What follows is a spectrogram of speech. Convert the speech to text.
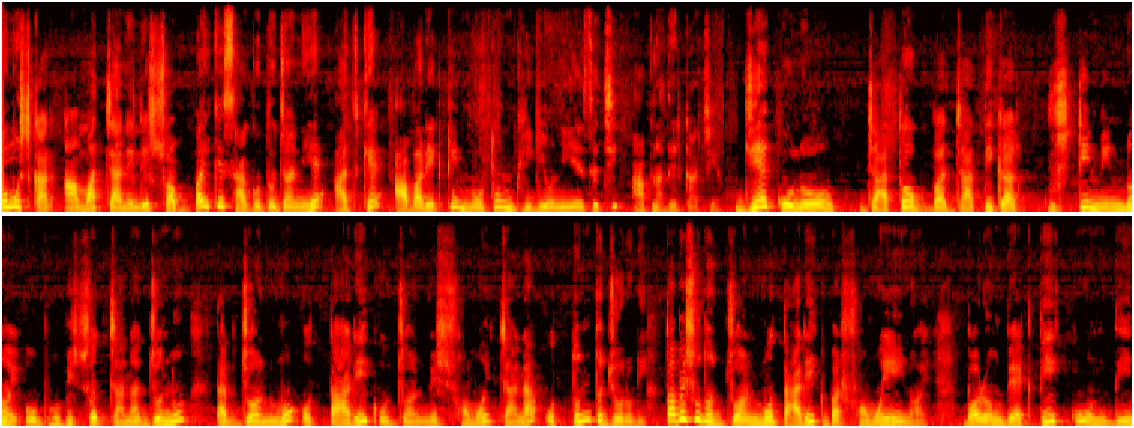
নমস্কার, আমার চ্যানেলে সবাইকে স্বাগত জানিয়ে আজকে আবার একটি নতুন ভিডিও নিয়ে এসেছি আপনাদের কাছে। যে কোনো জাতক বা জাতিকার কুষ্টি নির্ণয় ও ভবিষ্যৎ জানার জন্য তার জন্ম ও তারিখ ও জন্মের সময় জানা অত্যন্ত জরুরি। তবে শুধু জন্ম, তারিখ বা সময়েই নয়, বরং ব্যক্তি কোন দিন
